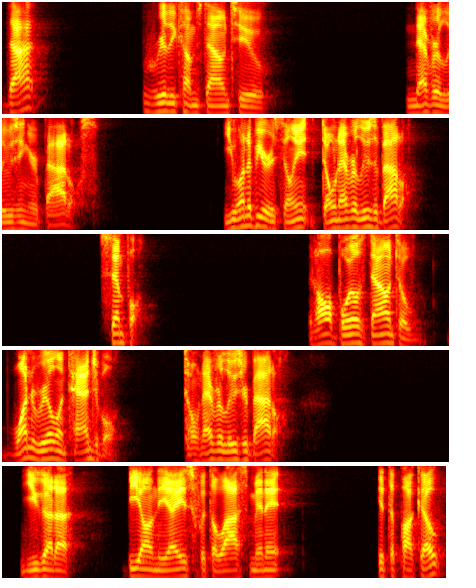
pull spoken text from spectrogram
That really comes down to never losing your battles. You want to be resilient, don't ever lose a battle. Simple. It all boils down to one real intangible don't ever lose your battle. You got to be on the ice with the last minute, get the puck out,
